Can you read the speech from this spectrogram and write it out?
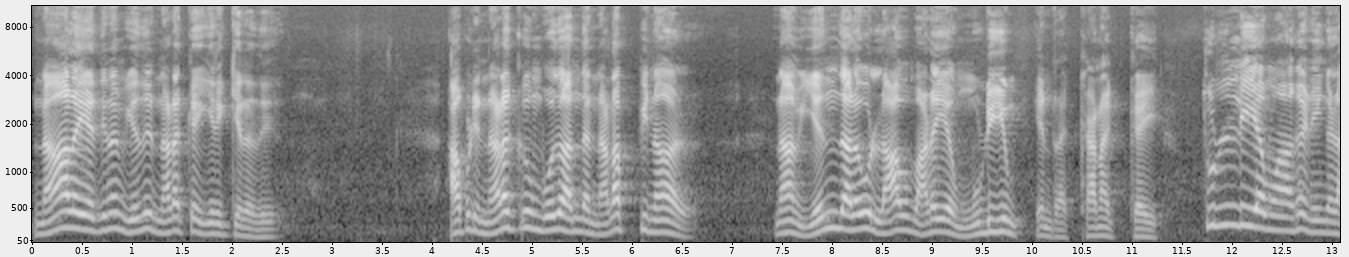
நாளைய தினம் எது நடக்க இருக்கிறது? அப்படி நடக்கும்போது அந்த நடப்பினால் நாம் எந்த அளவு லாபம் அடைய முடியும் என்ற கணக்கை துல்லியமாக நீங்கள்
